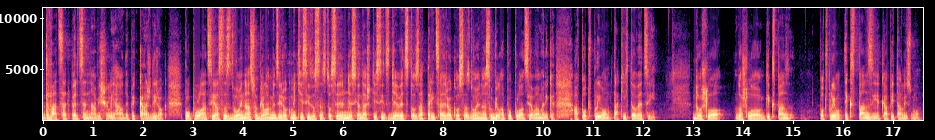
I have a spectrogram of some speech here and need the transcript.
20% navýšili HDP každý rok. Populácia sa zdvojnásobila medzi rokmi 1870 až 1900. Za 30 rokov sa zdvojnásobila populácia v Amerike. A pod vplyvom takýchto vecí došlo, došlo k expanz- pod vplyvom expanzie kapitalizmu,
